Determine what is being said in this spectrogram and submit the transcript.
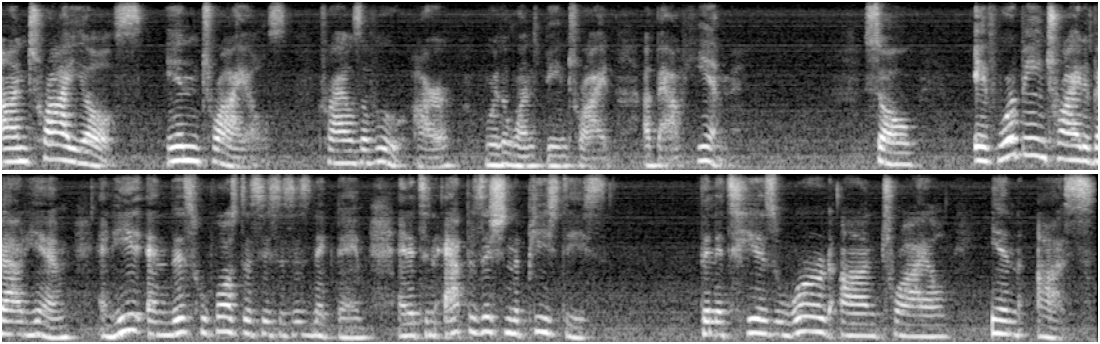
on trials, in trials. Trials of who? Are we're the ones being tried about him. So if we're being tried about him and he and this hypostasis is his nickname and it's an apposition to pistis, then it's his word on trial in us.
